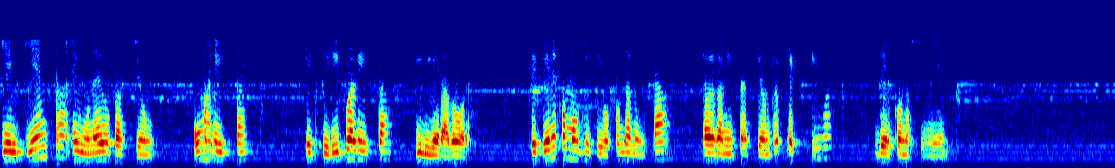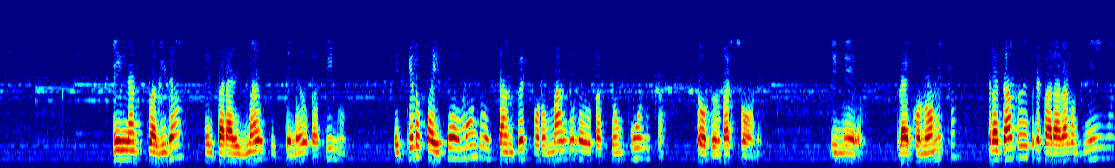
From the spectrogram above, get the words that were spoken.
quien piensa en una educación humanista, espiritualista y liberadora, que tiene como objetivo fundamental la organización reflexiva del conocimiento. En la actualidad, el paradigma del sistema educativo es que los países del mundo están reformando la educación pública por dos razones Primero, la económica, tratando de preparar a los niños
